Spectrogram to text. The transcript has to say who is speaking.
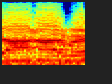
Speaker 1: ยาอายไหม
